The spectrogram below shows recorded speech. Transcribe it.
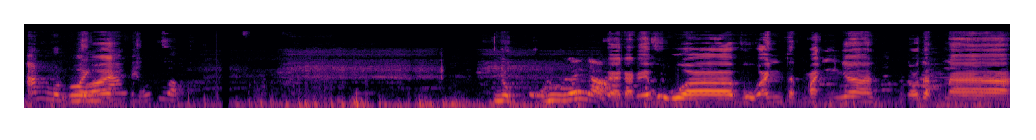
Ăn một mình tao đéo được nhục Hù thế nhở? kể cả cái vụ ờ, vụ anh thật mạnh nhá nói thật là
